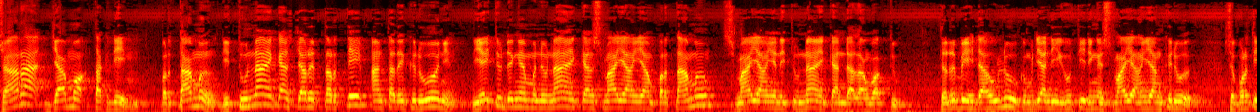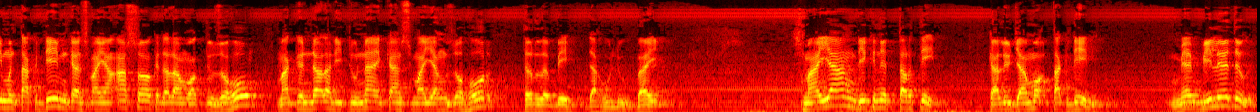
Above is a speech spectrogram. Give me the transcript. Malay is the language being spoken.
Syarat jamak takdim. Pertama, ditunaikan secara tertib antara keduanya. Iaitu dengan menunaikan semayang yang pertama, semayang yang ditunaikan dalam waktu. Terlebih dahulu kemudian diikuti dengan semayang yang kedua. Seperti mentakdimkan semayang asar ke dalam waktu zuhur, maka hendaklah ditunaikan semayang zuhur terlebih dahulu. Baik. Semayang dia kena tertib. Kalau jamak takdim. Bila tu?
